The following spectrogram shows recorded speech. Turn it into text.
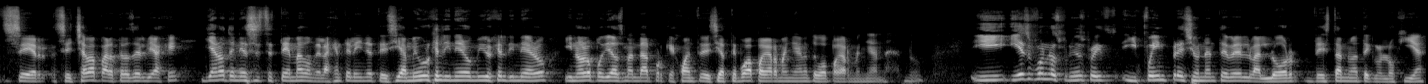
se, echaba para atrás del viaje, ya no tenías este tema donde la gente de la India te decía, me urge el dinero, me urge el dinero, y no lo podías mandar porque Juan te decía, te voy a pagar mañana, te voy a pagar mañana, ¿no? Y, y esos fueron los primeros proyectos y fue impresionante ver el valor de esta nueva tecnología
